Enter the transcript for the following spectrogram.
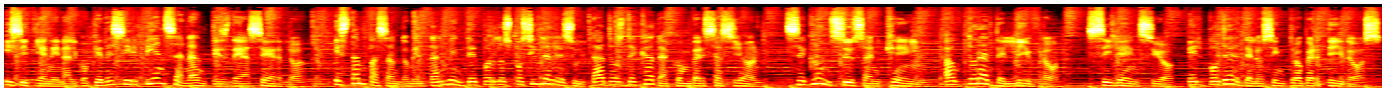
y si tienen algo que decir piensan antes de hacerlo. Están pasando mentalmente por los posibles resultados de cada conversación. Según Susan Kane, autora del libro Silencio, el poder de los introvertidos.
